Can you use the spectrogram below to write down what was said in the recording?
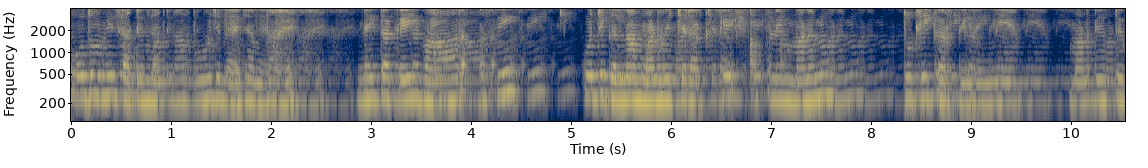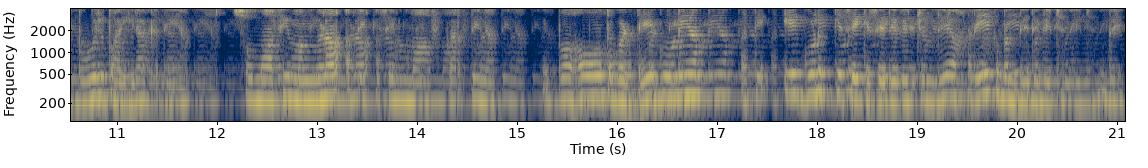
ਉਦੋਂ ਵੀ ਸਾਡੇ ਮਨ ਦਾ ਬੋਝ ਲੈ ਜਾਂਦਾ ਹੈ। ਨਹੀਂ ਤਾਂ ਕਈ ਵਾਰ ਅਸੀਂ ਕੁਝ ਗੱਲਾਂ ਮਨ ਵਿੱਚ ਰੱਖ ਕੇ ਆਪਣੇ ਮਨ ਨੂੰ ਦੁਖੀ ਕਰਦੇ ਰਹਿੰਦੇ ਆ ਮਨ ਦੇ ਉੱਤੇ ਬੋਝ ਪਾਈ ਰੱਖਦੇ ਆ ਸੋ ਮਾਫੀ ਮੰਗਣਾ ਅਤੇ ਕਿਸੇ ਨੂੰ ਮਾਫ ਕਰ ਦੇਣਾ ਇਹ ਬਹੁਤ ਵੱਡੇ ਗੁਣ ਆ ਅਤੇ ਇਹ ਗੁਣ ਕਿਸੇ ਕਿਸੇ ਦੇ ਵਿੱਚ ਹੁੰਦੇ ਆ, ਹਰੇਕ ਬੰਦੇ ਦੇ ਵਿੱਚ ਨਹੀਂ ਹੁੰਦੇ।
